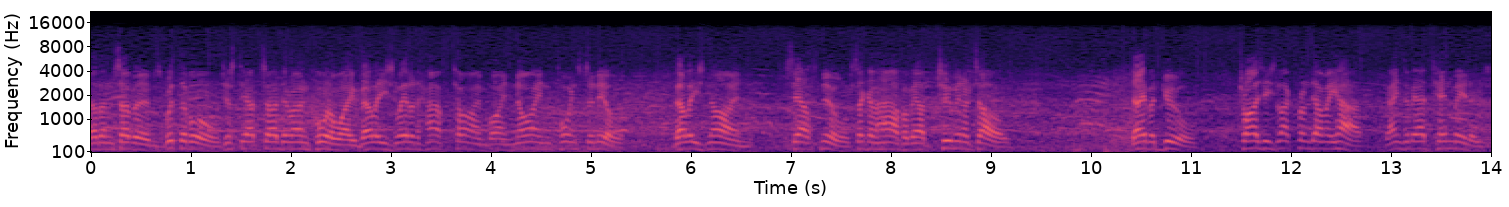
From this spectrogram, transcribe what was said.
Southern Suburbs with the ball, just outside their own quarterway. Valleys led at half-time by nine points to nil. Valleys nine, South nil. Second half about two minutes old. David Gould tries his luck from dummy half. Gains about 10 metres.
